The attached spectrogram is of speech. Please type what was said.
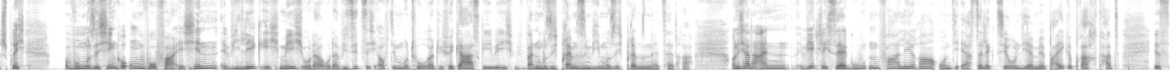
Sprich, wo muss ich hingucken, wo fahre ich hin, wie lege ich mich oder, oder wie sitze ich auf dem Motorrad, wie viel Gas gebe ich, wann muss ich bremsen, wie muss ich bremsen etc. Und ich hatte einen wirklich sehr guten Fahrlehrer und die erste Lektion, die er mir beigebracht hat, ist,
